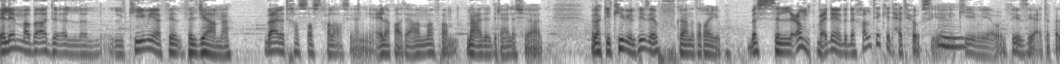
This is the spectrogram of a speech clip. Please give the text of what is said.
لين ما بادئ ال... ال- الكيمياء في... في الجامعة. بعد تخصصت خلاص يعني علاقات عامة فما عاد أدري على الأشياء هذه. ولكن الكيمياء والفيزياء أوف كانت رهيبة. بس العمق بعدين إذا دخلت أكيد حتحوسي يعني. مم. الكيمياء والفيزياء أعتقد.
